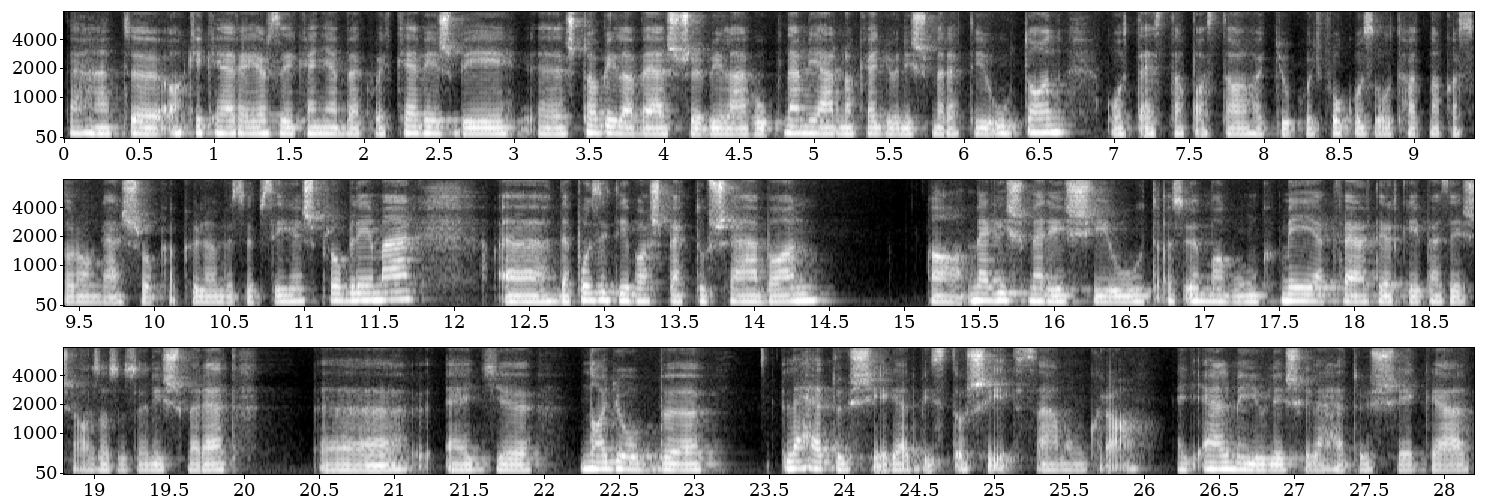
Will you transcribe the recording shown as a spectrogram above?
Tehát e, akik erre érzékenyebbek, vagy kevésbé e, stabil a belső világuk, nem járnak egy önismereti úton, ott ezt tapasztalhatjuk, hogy fokozódhatnak a szorongások, a különböző pszichés problémák, de pozitív aspektusában a megismerési út, az önmagunk mélyebb feltérképezése, azaz az önismeret egy nagyobb lehetőséget biztosít számunkra. Egy elmélyülési lehetőséggel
